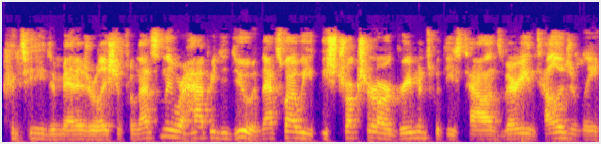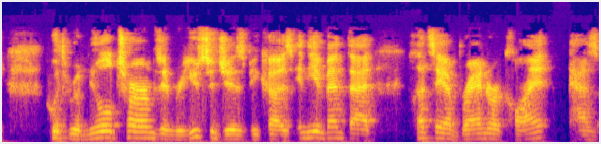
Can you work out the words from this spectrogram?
continue to manage a relationship from, that's something we're happy to do. And that's why we, we structure our agreements with these talents very intelligently with renewal terms and reusages because in the event that let's say a brand or a client has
